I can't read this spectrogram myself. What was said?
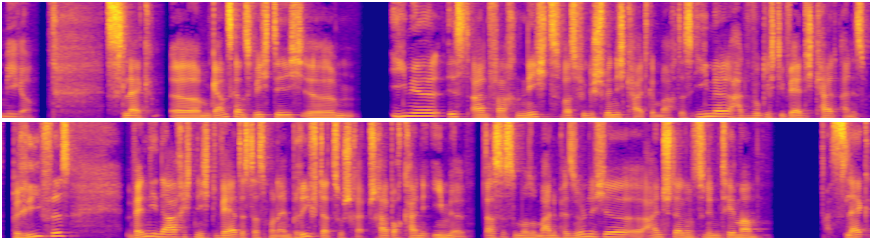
mega. Slack. Ähm, ganz, ganz wichtig. Ähm, E-Mail ist einfach nichts, was für Geschwindigkeit gemacht ist. E-Mail hat wirklich die Wertigkeit eines Briefes. Wenn die Nachricht nicht wert ist, dass man einen Brief dazu schreibt, schreib auch keine E-Mail. Das ist immer so meine persönliche äh, Einstellung zu dem Thema. Slack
